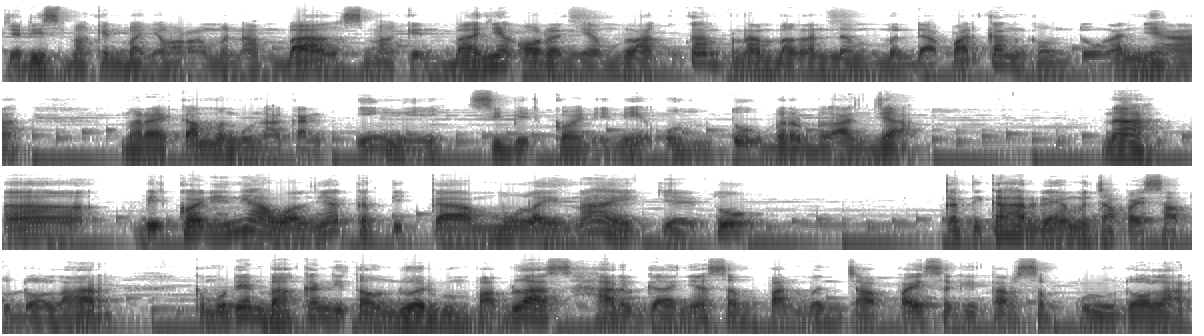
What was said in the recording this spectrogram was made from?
Jadi, semakin banyak orang menambang, semakin banyak orang yang melakukan penambangan dan mendapatkan keuntungannya, mereka menggunakan ini si Bitcoin ini untuk berbelanja. Nah, uh, Bitcoin ini awalnya ketika mulai naik yaitu ketika harganya mencapai 1 dolar, kemudian bahkan di tahun 2014 harganya sempat mencapai sekitar 10 dolar.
